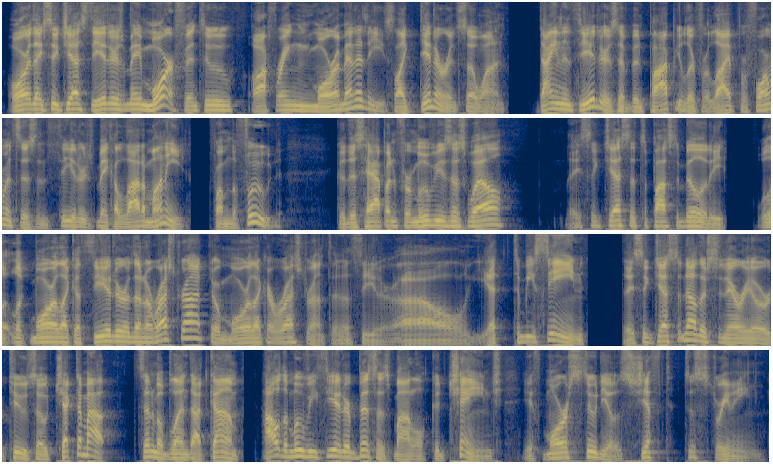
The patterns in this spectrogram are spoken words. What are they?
Or they suggest theaters may morph into offering more amenities like dinner and so on. Dine in theaters have been popular for live performances, and theaters make a lot of money from the food. Could this happen for movies as well? They suggest it's a possibility, Will it look more like a theater than a restaurant or more like a restaurant than a theater? I'll yet to be seen. They suggest another scenario or two, so check them out. CinemaBlend.com. How the movie theater business model could change if more studios shift to streaming.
